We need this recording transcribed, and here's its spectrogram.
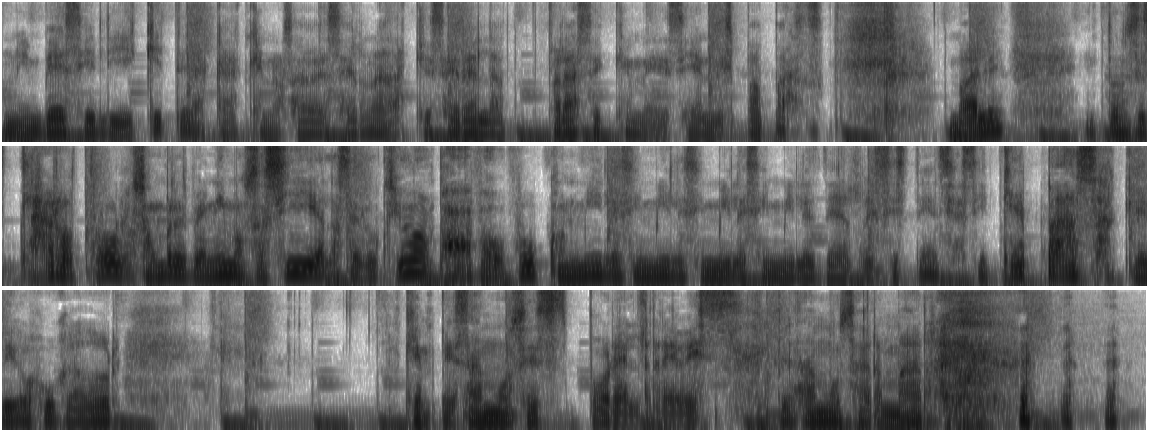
un imbécil, y quite de acá que no sabe hacer nada, que esa era la frase que me decían mis papás, ¿vale? Entonces, claro, todos los hombres venimos así a la seducción, con miles y miles y miles y miles de resistencias. ¿Y qué pasa, querido jugador? Que empezamos es por el revés, empezamos a armar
